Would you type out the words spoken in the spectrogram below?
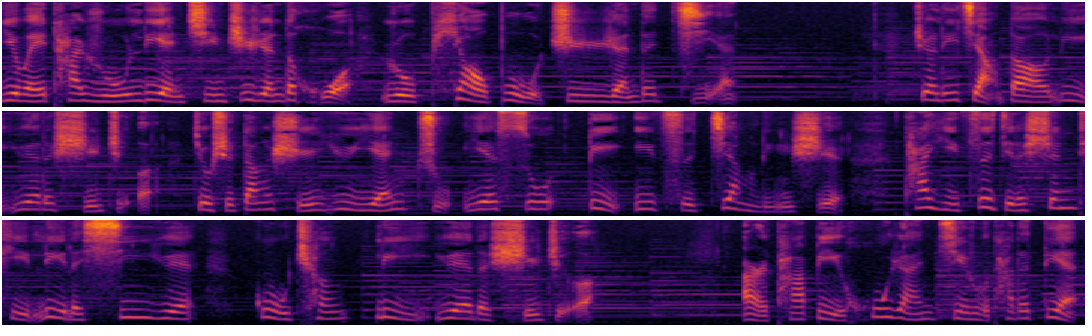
因为他如炼金之人的火，如漂布之人的碱。这里讲到立约的使者。就是当时预言主耶稣第一次降临时，他以自己的身体立了新约，故称立约的使者。而他必忽然进入他的殿，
